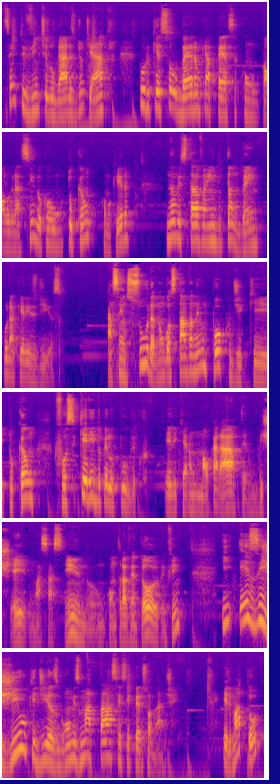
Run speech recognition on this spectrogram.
120 lugares de um teatro porque souberam que a peça com Paulo Gracindo, ou com o Tucão, como queira, não estava indo tão bem por aqueles dias. A censura não gostava nem um pouco de que Tucão fosse querido pelo público. Ele que era um mau caráter, um bicheiro, um assassino, um contraventor, enfim, e exigiu que Dias Gomes matasse esse personagem. Ele matou,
